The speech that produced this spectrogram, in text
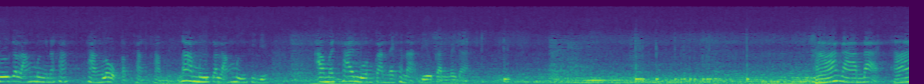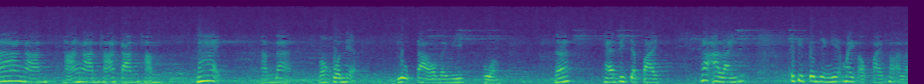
มือกับหลังมือนะคะ ทางโลกกับทางธรรมหน้ามือกับหลังมือทีเดียวเอามาใช้รวมกันในขณะเดียวกันไม่ได้หางานได้ หางาน หางานหาการทำได้ทำได้บางคนเนี่ย ลูกเต่าไม่มีห่วง นะแทนที่จะไป เพราะอะไรไอ้ที่เป็นอย่างนี้ไม่ออกไปเพราะอะไร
